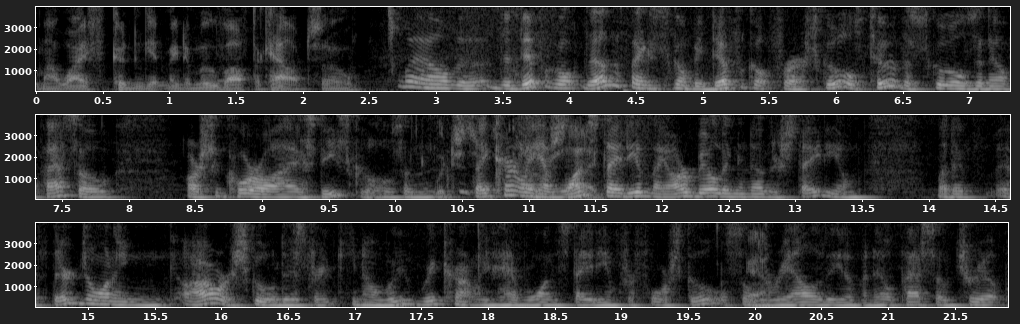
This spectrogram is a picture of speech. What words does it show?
my wife couldn't get me to move off the couch. So Well, the the difficult the other thing that's going to be difficult for our schools. Two of the schools in El Paso are Socorro ISD schools, and Which they currently have one stadium. They are building another stadium, but if if they're joining our school district, you know, we we currently have one stadium for four schools. So Yeah. the reality of an El Paso trip.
